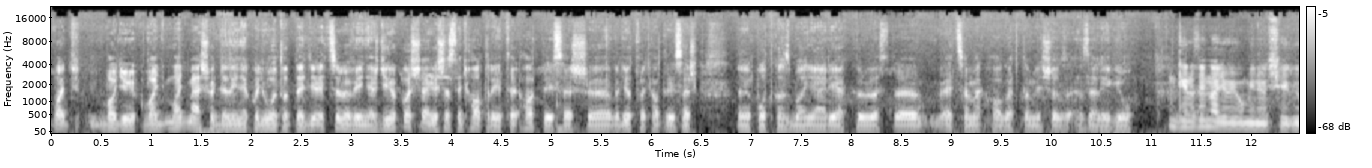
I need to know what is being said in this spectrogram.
vagy, vagy ők, vagy, vagy máshogy, de lényeg, hogy volt ott egy, egy szövevényes gyilkosság, és ezt egy hat, rét, hat részes, vagy öt vagy hat részes podcastban járják körül, ezt egyszer meghallgattam, és ez, ez elég jó. Igen, ez egy nagyon jó minőségű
